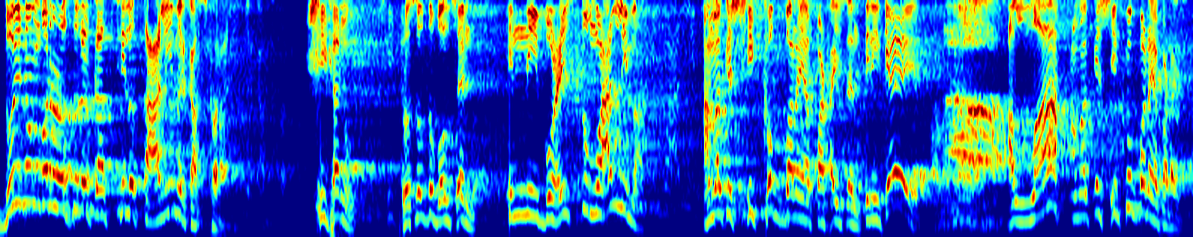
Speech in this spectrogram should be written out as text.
দুই নম্বর রসুলের কাজ ছিল তালিমের কাজ করা। শিখানো। রসুল তো বলছেন, ইন্নি বহিস্তু মুআল্লিমা। আমাকে শিক্ষক বানাইয়া পাঠাইছেন। তিনি কে? আল্লাহ আমাকে শিক্ষক বানাইয়া পাঠাইছেন।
